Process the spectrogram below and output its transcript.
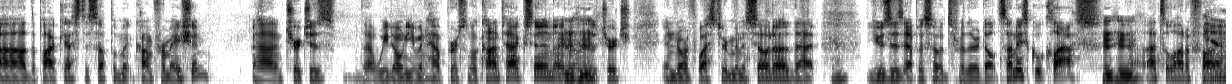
uh, the podcast to supplement confirmation. Uh, churches that we don't even have personal contacts in. I know Mm-hmm. there's a church in northwestern Minnesota that uses episodes for their adult Sunday school class. Uh, that's a lot of fun. Yeah,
